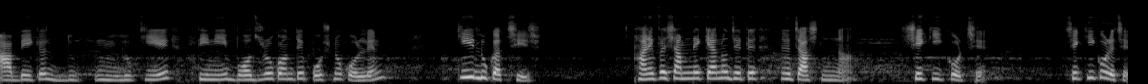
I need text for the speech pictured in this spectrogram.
আবেগ লুকিয়ে তিনি বজ্রকণ্ঠে প্রশ্ন করলেন কি লুকাচ্ছিস? হানিফের সামনে কেন যেতে চাস না? সে কি করছে? সে কি করেছে?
